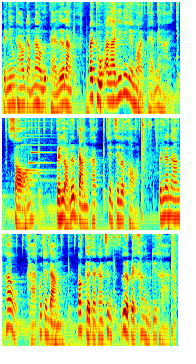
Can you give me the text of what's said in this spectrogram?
เป็นนิ้วเท้าดำเน่าหรือแผลเรื้อรัง ไปถูกอะไรนิดๆหน่อยๆแผลไม่หาย 2. เป็นหลอดเลือดดำครับ เช่นซิลลิคอร์ดเป็นนานๆเข้าขาก็จะดำเพราะเกิดจากการซึ่งเลือดไปข้างอยู่ที่ขาครับ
